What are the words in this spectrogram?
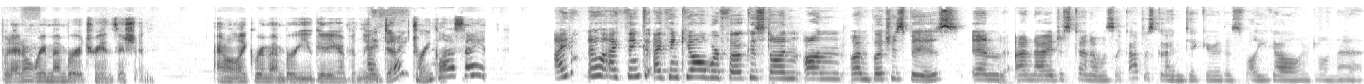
But I don't remember a transition. I don't like remember you getting up and leaving. I- Did I drink last night? I don't know. I think I think y'all were focused on on on Butch's biz, and and I just kind of was like, I'll just go ahead and take care of this while you all are doing that.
